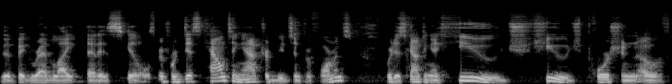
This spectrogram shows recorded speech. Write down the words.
the big red light that is skills. If we're discounting attributes in performance, we're discounting a huge, huge portion of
